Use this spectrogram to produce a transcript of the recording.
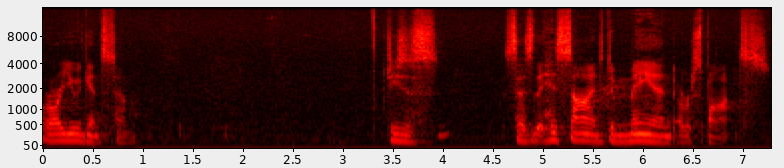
Or are you against him? Jesus says that his signs demand a response.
